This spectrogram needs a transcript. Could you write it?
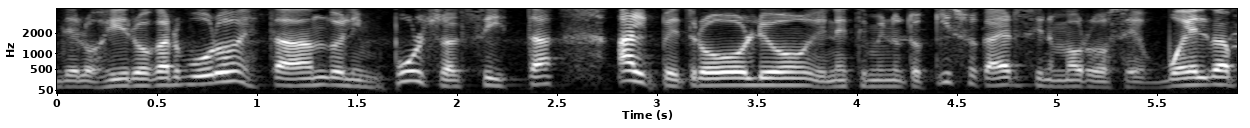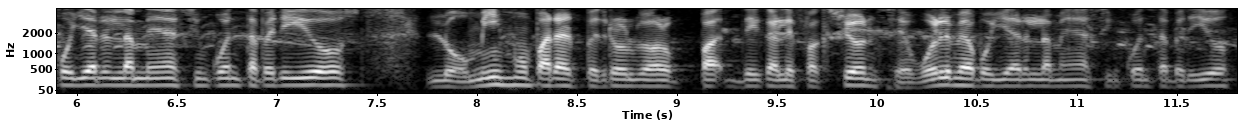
de los hidrocarburos está dando el impulso alcista al petróleo. En este minuto quiso caer, sin embargo, se vuelve a apoyar en la media de 50 periodos. Lo mismo para el petróleo de calefacción, se vuelve a apoyar en la media de 50 periodos.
